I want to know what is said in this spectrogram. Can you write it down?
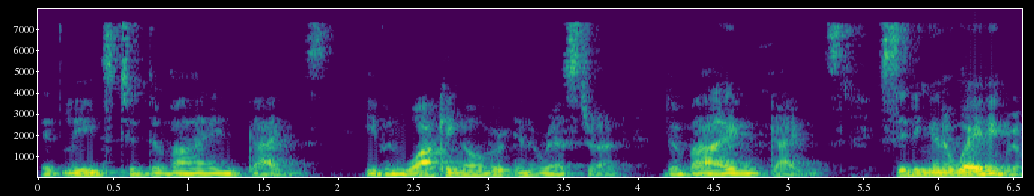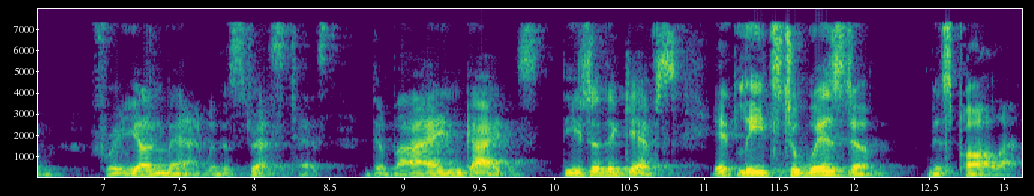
It leads to divine guidance. Even walking over in a restaurant, divine guidance. Sitting in a waiting room for a young man with a stress test, divine guidance. These are the gifts. It leads to wisdom, Miss Paula.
